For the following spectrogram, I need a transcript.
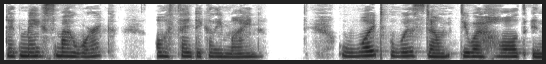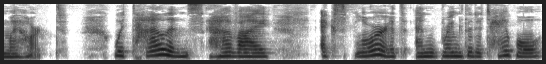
that makes my work authentically mine. What wisdom do I hold in my heart? What talents have I explored and bring to the table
